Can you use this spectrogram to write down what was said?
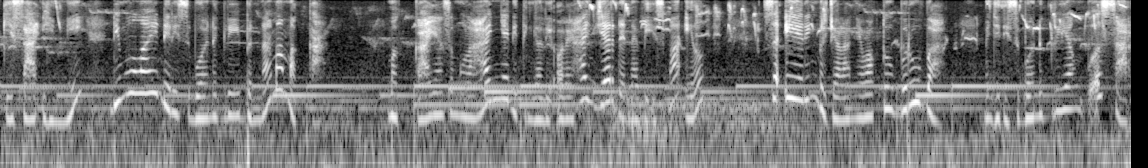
Kisah ini dimulai dari sebuah negeri bernama Mekah Mekah yang semula hanya ditinggali oleh Hajar dan Nabi Ismail, seiring berjalannya waktu berubah menjadi sebuah negeri yang besar.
